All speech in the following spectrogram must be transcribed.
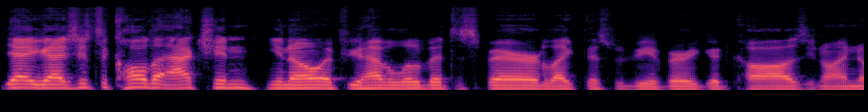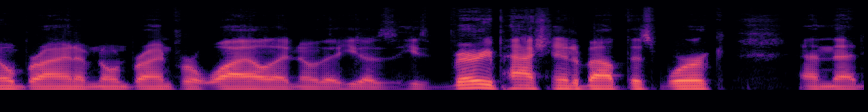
yeah, you guys, just a call to action. You know, if you have a little bit to spare, like this would be a very good cause. You know, I know Brian. I've known Brian for a while. I know that he does. He's very passionate about this work, and that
